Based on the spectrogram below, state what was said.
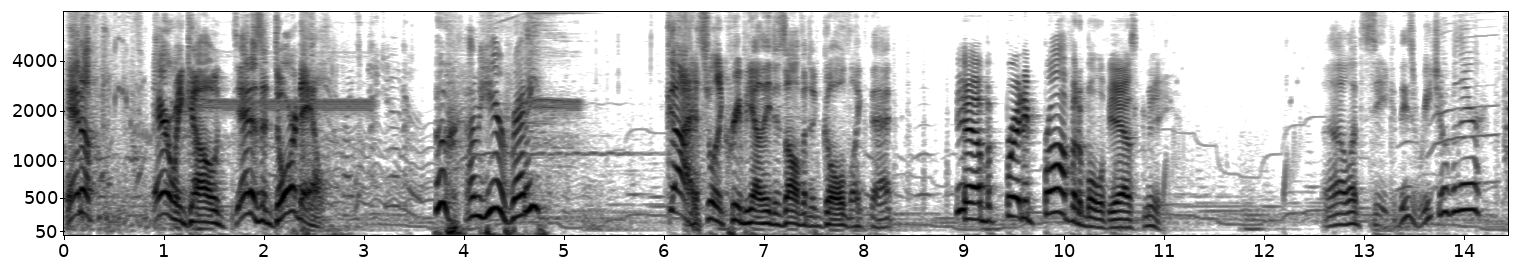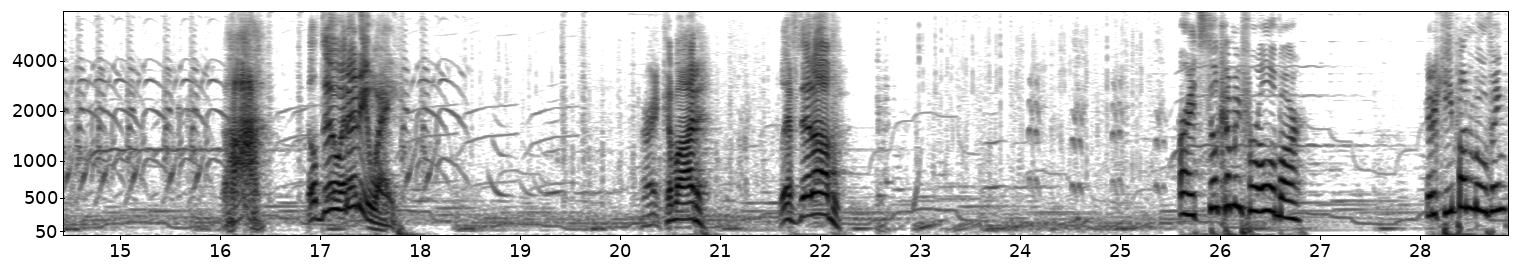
Hit up. There we go. Dead as a doornail! Whew, I'm here. Ready? God, it's really creepy how they dissolve into gold like that. Yeah, but pretty profitable if you ask me. Uh, let's see. Can these reach over there? Aha! They'll do it anyway. All right, come on. Lift it up. All right, still coming for Olimar. Gonna keep on moving.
